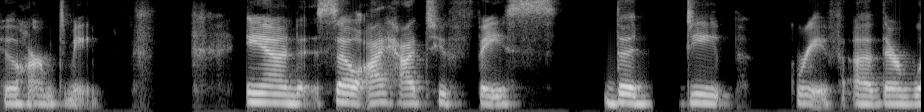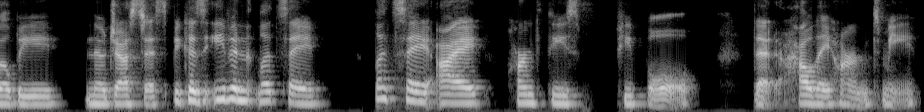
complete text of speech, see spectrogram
who harmed me. And so I had to face the deep grief of there will be no justice because even let's say let's say I harmed these people that how they harmed me.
